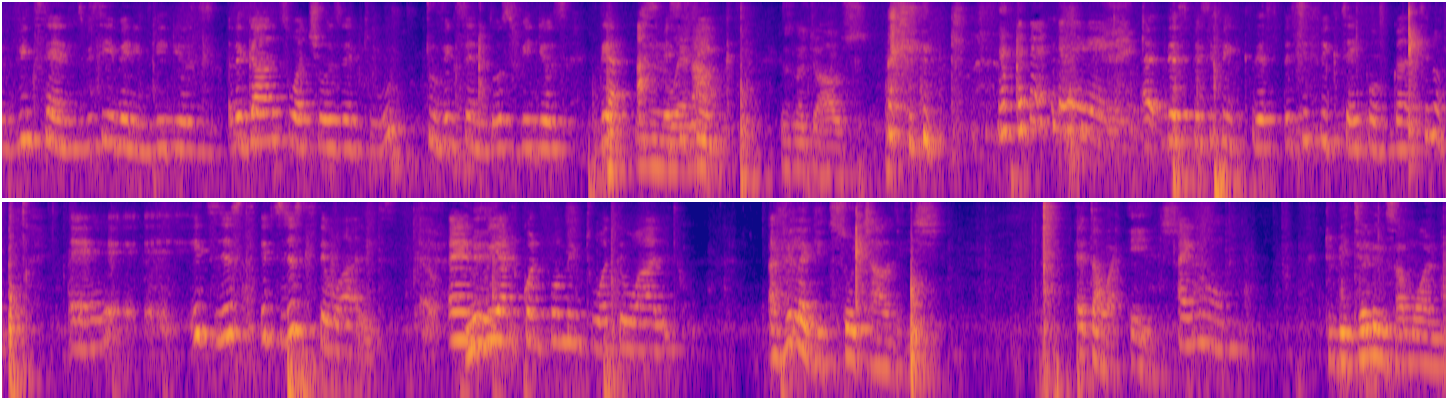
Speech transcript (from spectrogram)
vixens, we see even in videos, the girls who are chosen to to vixen those videos, they are a Mm, we're not. specific, It's not your house. uh, the specific, the specific type of girls. You know, uh, it's just it's just the world, and Me- we are conforming to what the world. I feel like it's so childish at our age I know. to be telling someone.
